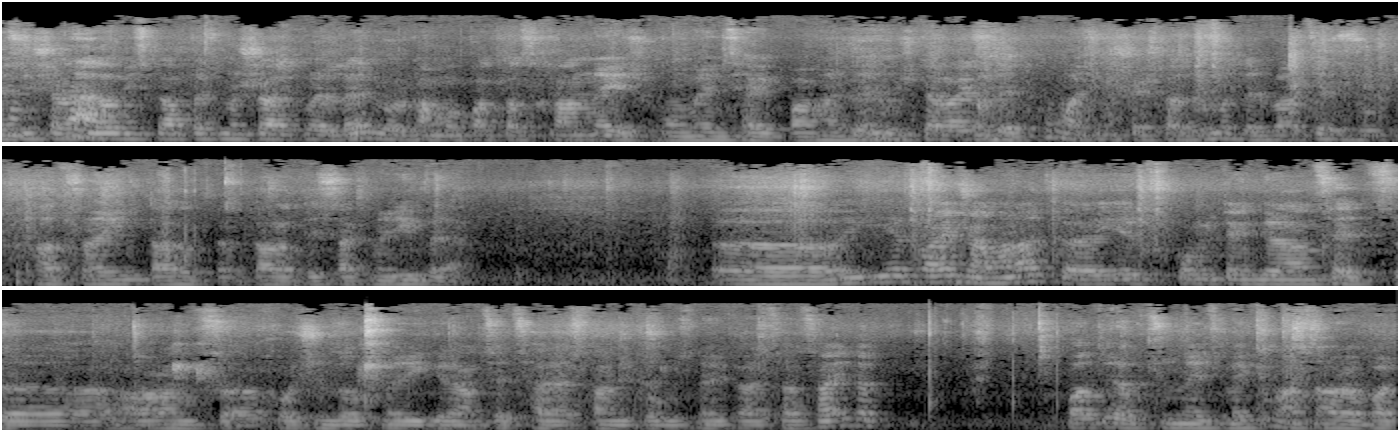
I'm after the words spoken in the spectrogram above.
այսի շատ լավ իսկապես մշակվել էր, որ համապատասխաններ կոնվենցիայի պահանջները, միշտ այս դեպքում այսին շեշտադրումը դրված է զուտ հացային տարատեսակների վրա։ Եվ այն ժամանակ, երբ կոմիտեն գրանցեց առանց խոչընդոտների գրանցեց Հայաստանի կողմից ներկայացած հայտը, պատվիրակություններից մեկը մասնավորաբար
